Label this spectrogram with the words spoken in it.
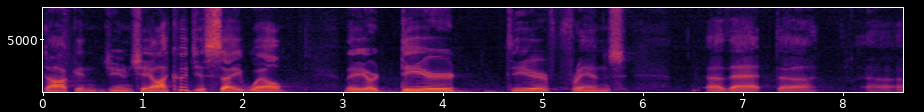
Doc and June Shell. I could just say, well, they are dear, dear friends uh, that uh, uh,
